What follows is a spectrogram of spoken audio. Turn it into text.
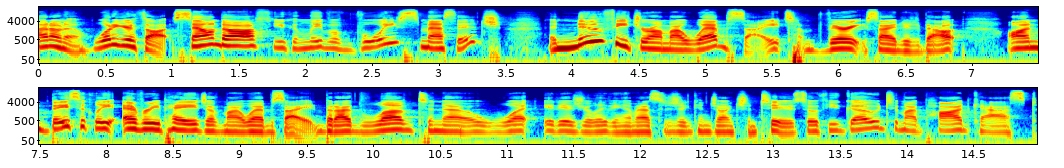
I don't know. What are your thoughts? Sound off. You can leave a voice message, a new feature on my website. I'm very excited about on basically every page of my website. But I'd love to know what it is you're leaving a message in conjunction to. So if you go to my podcast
